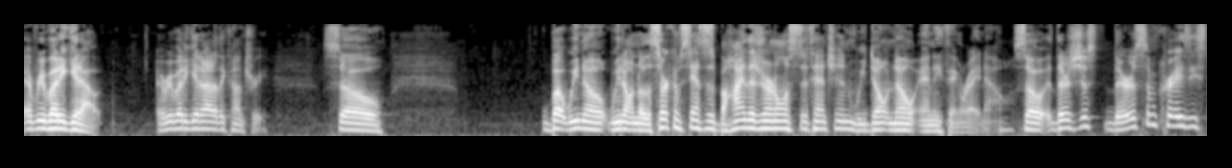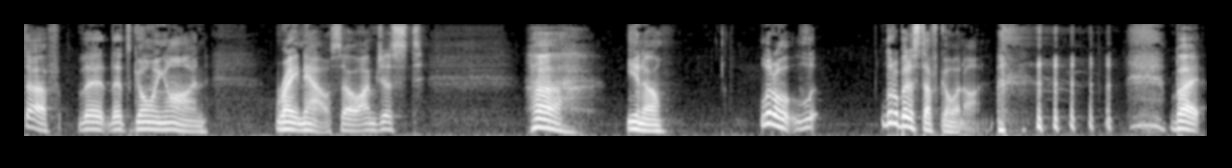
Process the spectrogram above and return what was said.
everybody get out, everybody get out of the country, so but we know we don't know the circumstances behind the journalist's detention. We don't know anything right now. So there's just there's some crazy stuff that that's going on right now. So I'm just you know, little little bit of stuff going on. but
